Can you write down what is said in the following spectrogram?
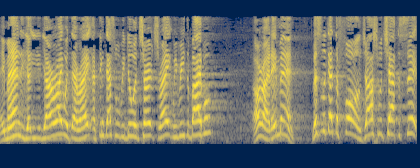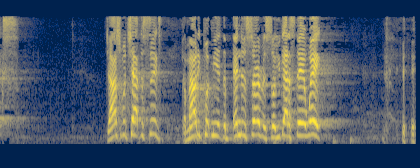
Amen. Y- y'all all right with that, right? I think that's what we do in church, right? We read the Bible. All right. Amen. Let's look at the fall. Joshua chapter 6. Joshua chapter 6. Amoudy put me at the end of the service, so you got to stay awake.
